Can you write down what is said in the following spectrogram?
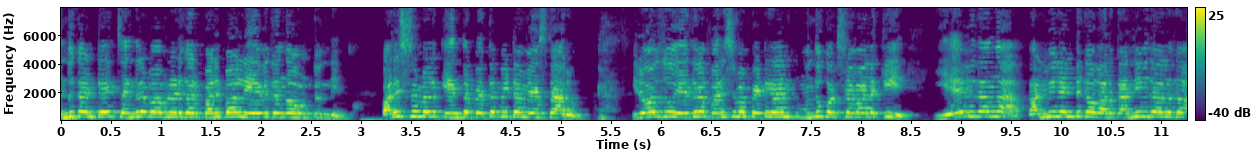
ఎందుకంటే చంద్రబాబు నాయుడు గారి పరిపాలన ఏ విధంగా ఉంటుంది? పరిశ్రమలకు ఎంత పెద్ద పీఠం వేస్తారు? ఈరోజు ఏదైనా పరిశ్రమ పెట్టడానికి ముందుకు వచ్చిన వాళ్ళకి ఏ విధంగా కన్వీనియంట్గా వాళ్ళకి అన్ని విధాలుగా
